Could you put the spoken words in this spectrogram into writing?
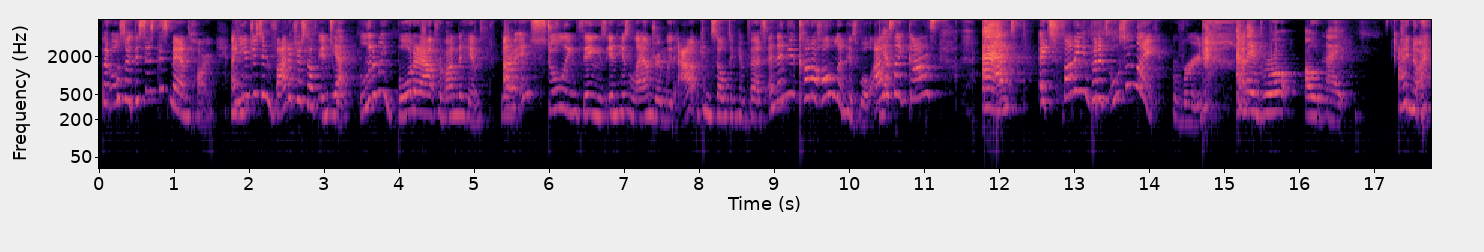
But also, this is this man's home. And you just invited yourself into Mm-hmm. Yeah. it, literally bought it out from under him, Yeah. are installing things in his lounge room without consulting him first. And then you cut a hole in his wall. I Yeah. was like, guys, and I, it's funny, but it's also like rude. and they brought old Nate. I know.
